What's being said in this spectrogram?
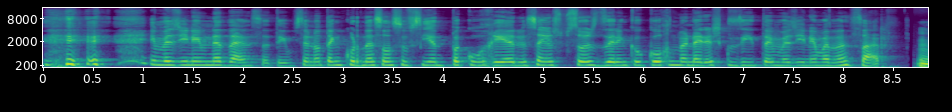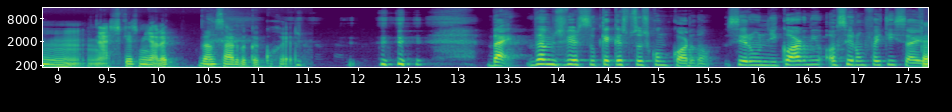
Imaginem-me na dança, tipo, se eu não tenho coordenação suficiente para correr sem as pessoas dizerem que eu corro de maneira esquisita, imaginem-me a dançar. Hum, acho que és melhor a dançar do que a correr. Bem, vamos ver se o que é que as pessoas concordam: ser um unicórnio ou ser um feiticeiro.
